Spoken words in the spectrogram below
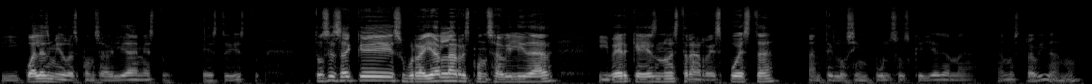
¿Y cuál es mi responsabilidad en esto? Esto y esto. Entonces hay que subrayar la responsabilidad y ver que es nuestra respuesta ante los impulsos que llegan a, a nuestra vida, ¿no?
